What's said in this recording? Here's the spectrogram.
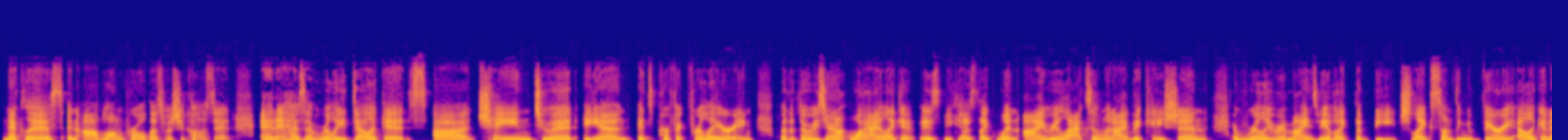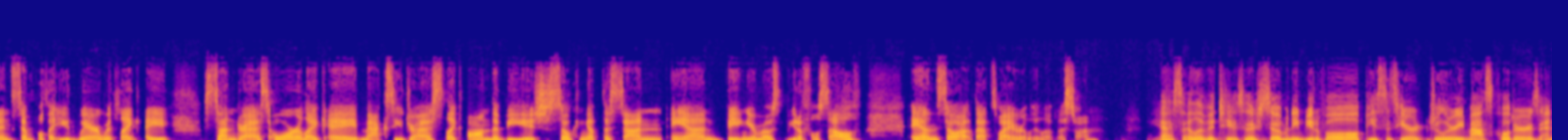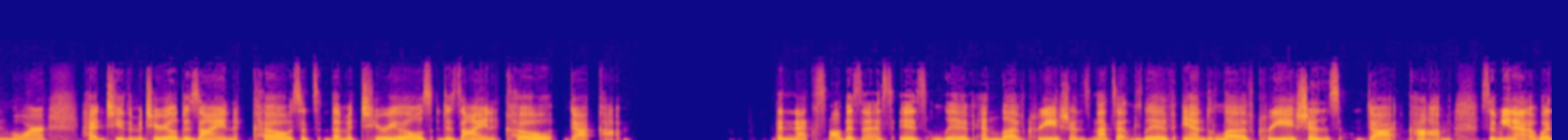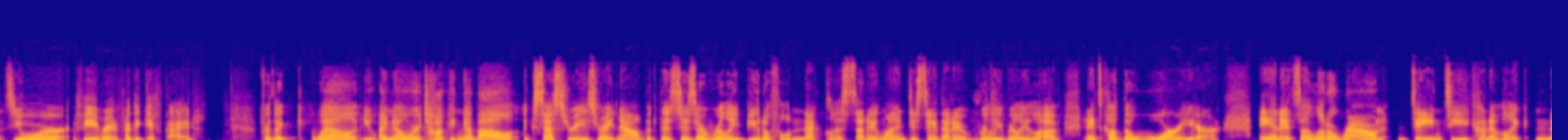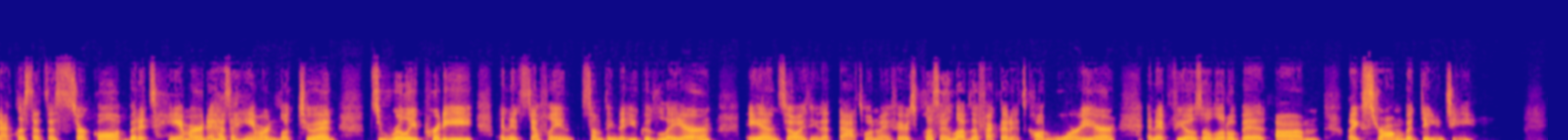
necklace, an oblong pearl. That's what she calls it. And it has a really delicate uh, chain to it and it's perfect for layering. But the reason why I like it is because, like, when I relax and when I vacation, it really reminds me of like the beach, like something very elegant and simple that you'd wear with like a sundress or like a maxi dress, like on the beach, soaking up the sun and being your most beautiful self. And so uh, that's why I really love this one. Yes, I love it too. So there's so many beautiful pieces here, jewelry, mask holders, and more. Head to the Material Design Co. So it's the materialsdesignco.com. The next small business is Live and Love Creations, and that's at liveandlovecreations.com. So, Mina, what's your favorite for the gift guide? For the well, you, I know we're talking about accessories right now, but this is a really beautiful necklace that I wanted to say that I really, really love. And it's called the Warrior. And it's a little round, dainty kind of like necklace that's a circle, but it's hammered. It has a hammered look to it. It's really pretty and it's definitely something that you could layer. And so I think that that's one of my favorites. Plus, I love the fact that it's called Warrior and it feels a little bit um, like strong but dainty.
